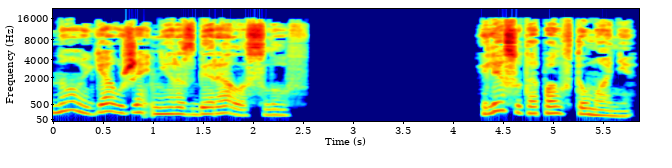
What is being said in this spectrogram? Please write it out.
но я уже не разбирала слов. Лес утопал в тумане.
